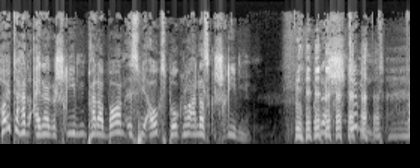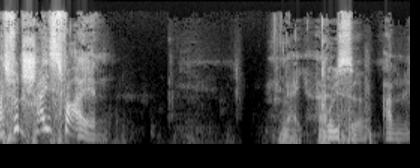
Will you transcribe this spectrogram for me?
heute hat einer geschrieben, Paderborn ist wie Augsburg, nur anders geschrieben. Und das stimmt. Was für ein Scheißverein. Naja. Grüße an.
